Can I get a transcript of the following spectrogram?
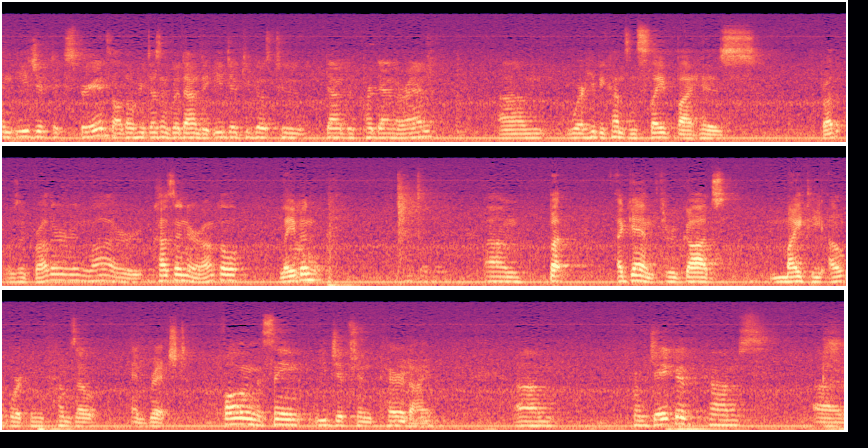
an Egypt experience. Although he doesn't go down to Egypt, he goes to down to Padan Aram, um, where he becomes enslaved by his brother. Was it brother-in-law or cousin or uncle Laban? Um, but again, through God's mighty outworking, comes out enriched, following the same Egyptian paradigm. Um, from Jacob comes, uh,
